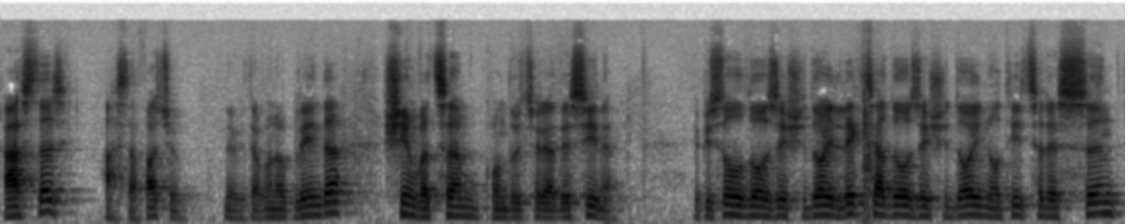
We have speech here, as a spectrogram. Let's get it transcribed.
Astăzi, asta facem. Ne uităm în oglindă și învățăm conducerea de sine. Episodul 22, lecția 22, notițele sunt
